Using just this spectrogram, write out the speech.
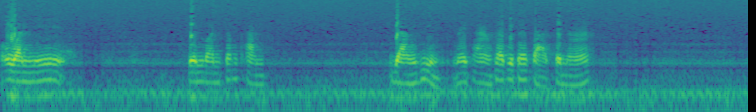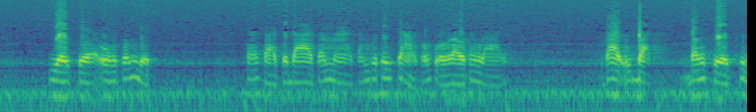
เพราะวันนี้เป็นวันสำคัญ อย่างยิ่งในทางพระพุทธศาสนาเกี่ยวแก่องค์สมเด็จพระศาสดาสัมมาสัมพุทธเจ้าของพวกเราทั้งหลาย ได้อุบัติบังเกิดขึ้น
